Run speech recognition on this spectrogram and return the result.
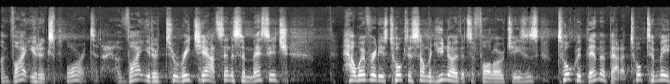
I invite you to explore it today. I invite you to, to reach out, send us a message. However, it is, talk to someone you know that's a follower of Jesus. Talk with them about it. Talk to me.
